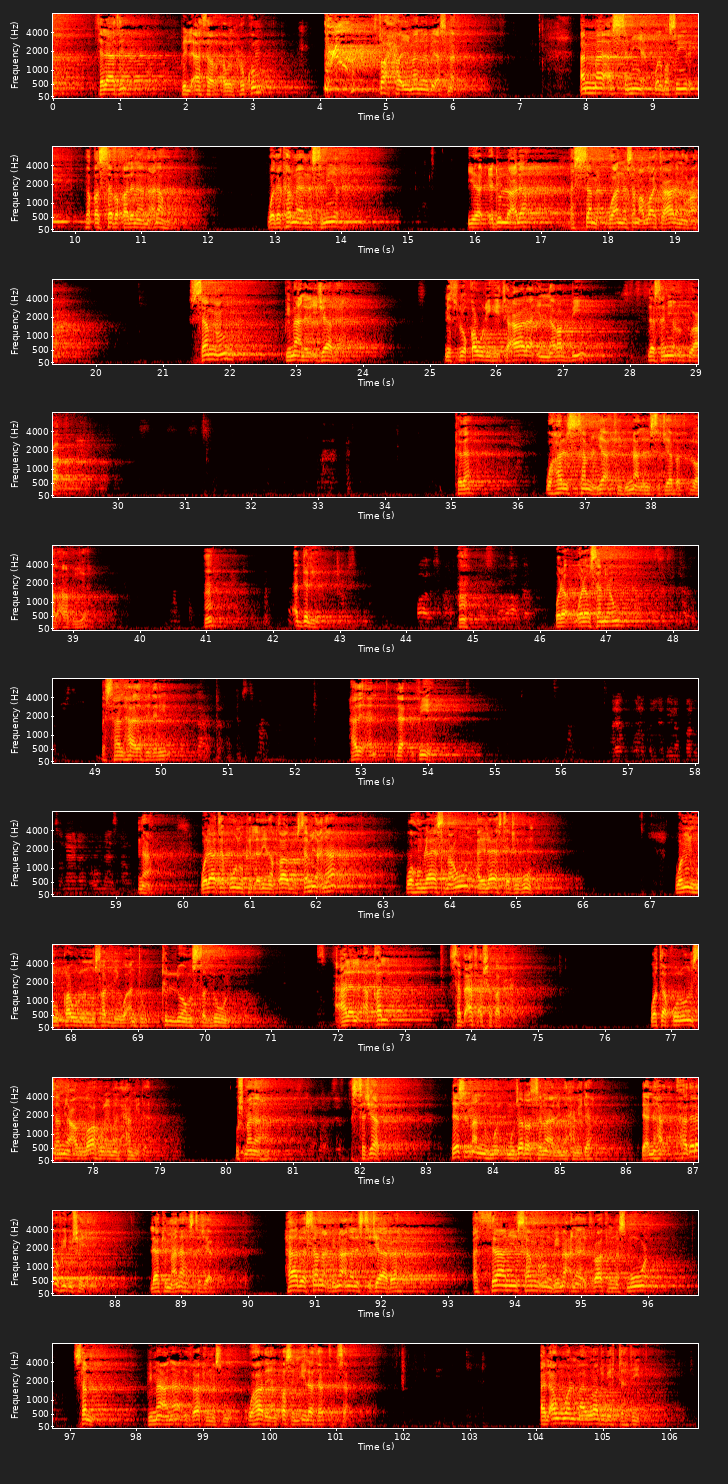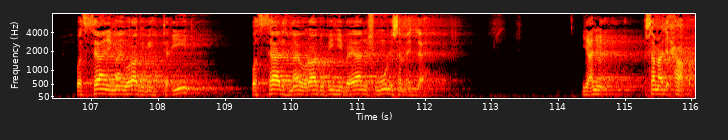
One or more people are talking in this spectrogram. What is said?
ثلاثة بالأثر أو الحكم صح إيماننا بالأسماء. أما السميع والبصير فقد سبق لنا معناهما. وذكرنا أن السميع يدل على السمع وأن سمع الله تعالى نوعان. سمع بمعنى الإجابة مثل قوله تعالى إن ربي لسميع الدعاء. كذا؟ وهل السمع يأتي بمعنى الاستجابة في اللغة العربية؟ ها؟ الدليل. ها؟ ولو, ولو سمعوا؟ بس هل هذا في دليل؟ هذا لا فيه نعم. ولا تكونوا كالذين قالوا سمعنا وهم لا يسمعون أي لا يستجيبون. ومنه قول المصلي وأنتم كل يوم تصلون على الأقل سبعة عشر ركعة وتقولون سمع الله لمن حمده. وش معناها؟ استجاب. ليس المعنى أنه مجرد سماع لمن حمده لأن هذا لا يفيد شيئا لكن معناها استجاب. هذا سمع بمعنى الاستجابة الثاني سمع بمعنى إدراك المسموع سمع بمعنى إدراك المسموع وهذا ينقسم إلى ثلاثة أقسام. الأول ما يراد به التهديد والثاني ما يراد به التأييد والثالث ما يراد به بيان شمول سمع الله. يعني سمع الإحاطة.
